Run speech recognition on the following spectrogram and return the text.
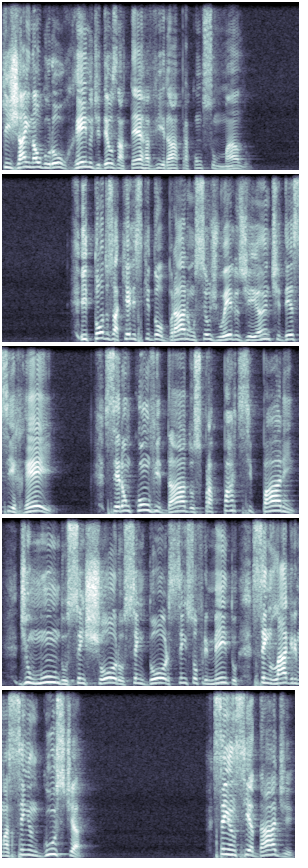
que já inaugurou o reino de Deus na terra, virá para consumá-lo. E todos aqueles que dobraram os seus joelhos diante desse rei serão convidados para participarem de um mundo sem choro, sem dor, sem sofrimento, sem lágrimas, sem angústia, sem ansiedade,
